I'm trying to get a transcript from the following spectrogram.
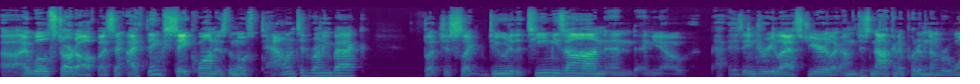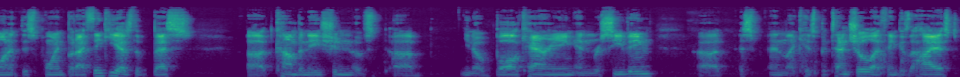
Uh, I will start off by saying I think Saquon is the most talented running back, but just like due to the team he's on and and you know his injury last year, like I'm just not going to put him number one at this point. But I think he has the best uh, combination of uh, you know ball carrying and receiving, uh, and like his potential I think is the highest.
